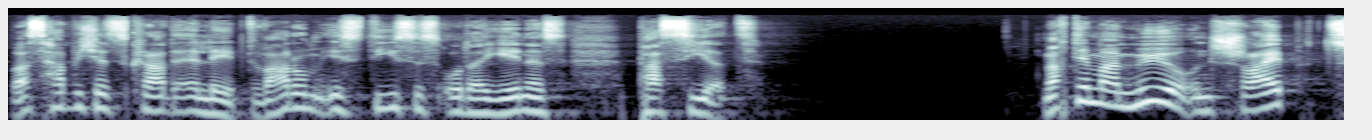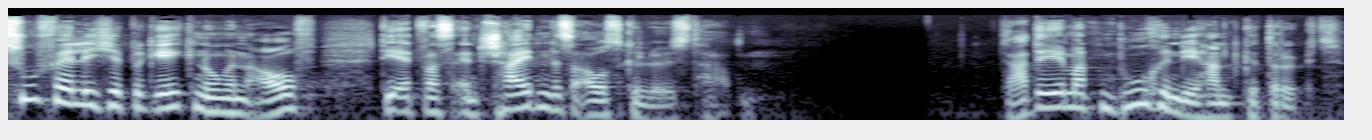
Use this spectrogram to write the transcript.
was habe ich jetzt gerade erlebt, warum ist dieses oder jenes passiert. Mach dir mal Mühe und schreib zufällige Begegnungen auf, die etwas Entscheidendes ausgelöst haben. Da hat dir jemand ein Buch in die Hand gedrückt.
